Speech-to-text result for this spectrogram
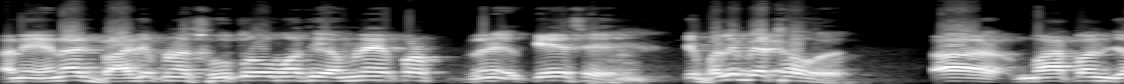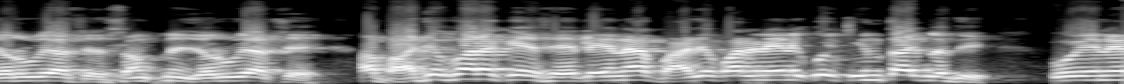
અને એના જ ભાજપના સૂત્રોમાંથી અમને પણ કહે છે કે ભલે બેઠા હોય, આ મહાત્માની જરૂરિયાત છે, સંતની જરૂરિયાત છે. આ ભાજપવાળા કહે છે, એટલે એના ભાજપવાળાને એની કોઈ ચિંતા જ નથી. કોઈ એને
